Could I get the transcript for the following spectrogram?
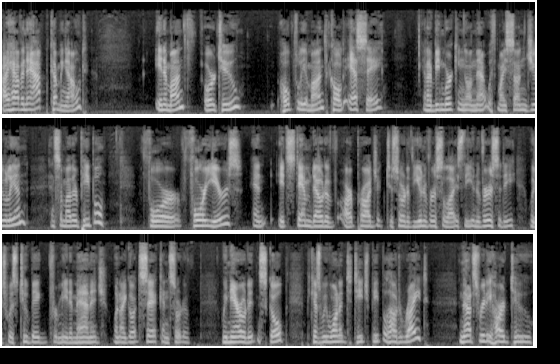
I have an app coming out in a month or two, hopefully a month, called Essay. And I've been working on that with my son Julian and some other people for four years, and it stemmed out of our project to sort of universalize the university, which was too big for me to manage when I got sick, and sort of we narrowed it in scope because we wanted to teach people how to write, and that's really hard to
